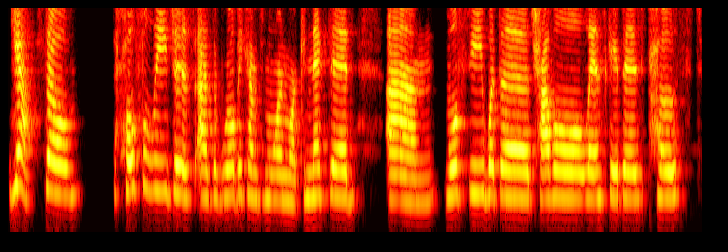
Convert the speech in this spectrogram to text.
yeah, so hopefully just as the world becomes more and more connected, um, we'll see what the travel landscape is post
